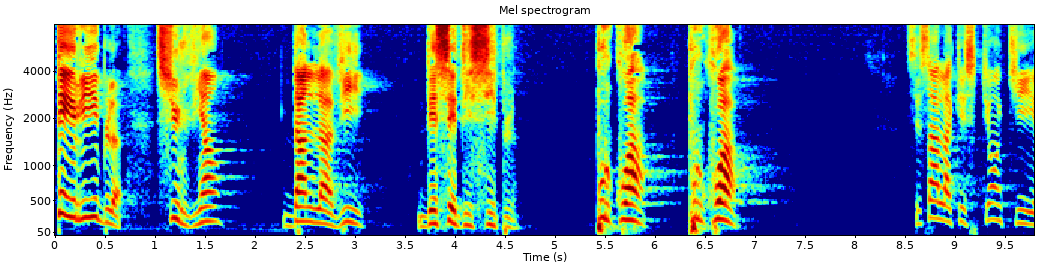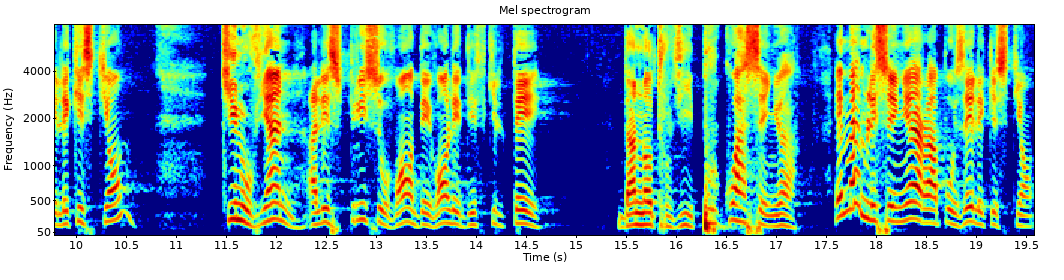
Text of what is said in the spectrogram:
terrible survient dans la vie de ses disciples? Pourquoi? Pourquoi? C'est ça la question qui, les questions qui nous viennent à l'esprit souvent devant les difficultés dans notre vie. Pourquoi Seigneur? Et même le Seigneur a posé les questions.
